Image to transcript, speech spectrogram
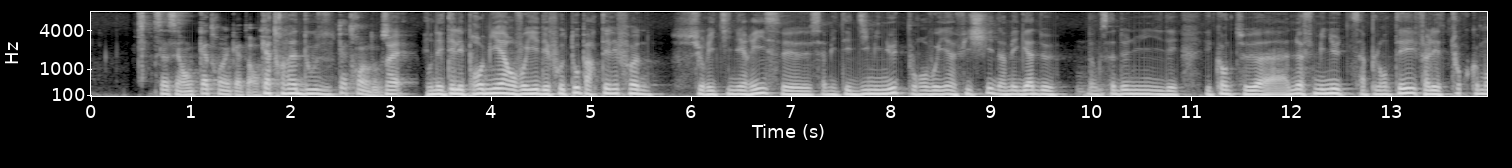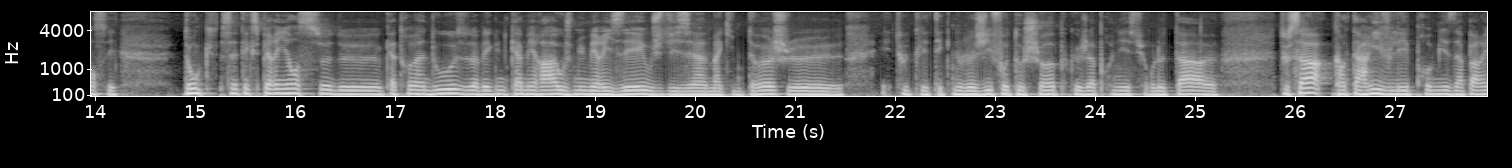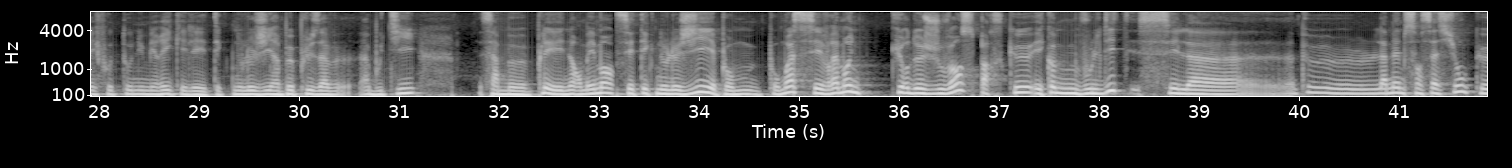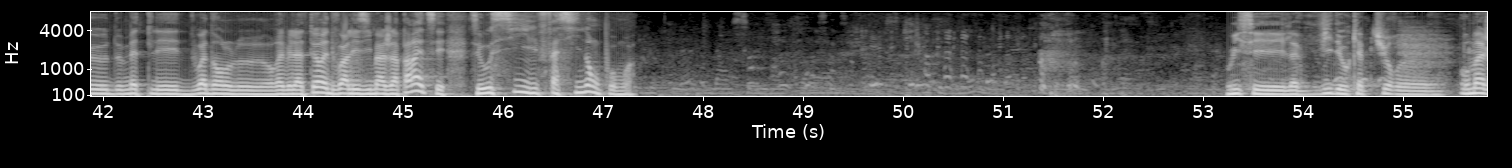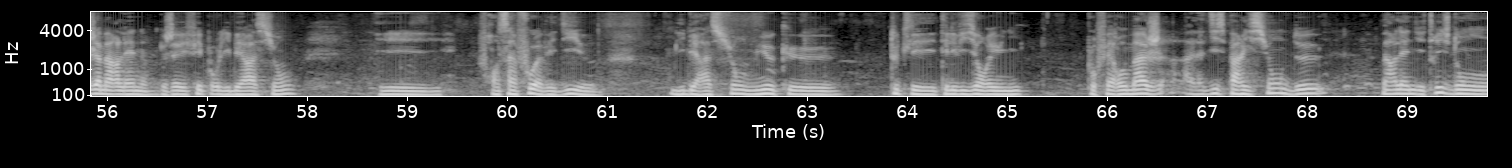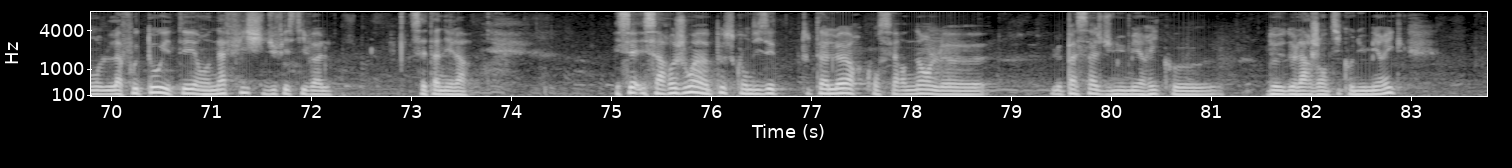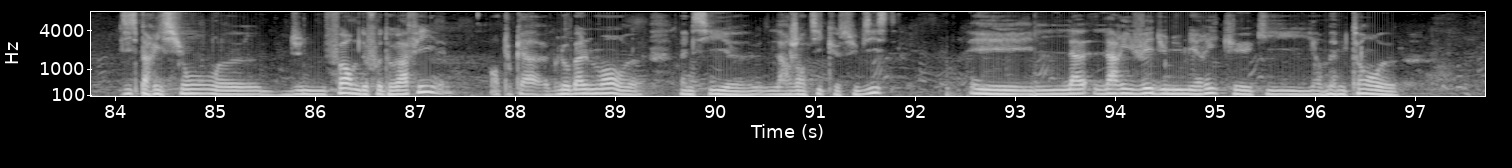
Ça, c'est en 94. 92. 92. Ouais. On était les premiers à envoyer des photos par téléphone. Sur Itinéris, ça mettait 10 minutes pour envoyer un fichier d'un méga 2. Donc ça donne une idée. Et quand euh, à 9 minutes ça plantait, il fallait tout recommencer. Donc cette expérience de 92 avec une caméra où je numérisais, où j'utilisais un Macintosh euh, et toutes les technologies Photoshop que j'apprenais sur le tas, euh, tout ça, quand arrivent les premiers appareils photo numériques et les technologies un peu plus abouties, ça me plaît énormément. Ces technologies, pour, pour moi, c'est vraiment une cure de jouvence parce que, et comme vous le dites, c'est un peu la même sensation que de mettre les doigts dans le révélateur et de voir les images apparaître. C'est aussi fascinant pour moi. Oui, c'est la vidéo capture euh, hommage à Marlène que j'avais fait pour Libération. Et France Info avait dit euh, Libération mieux que toutes les télévisions réunies pour faire hommage à la disparition de Marlène Dietrich, dont la photo était en affiche du festival cette année-là. Et, ça rejoint un peu ce qu'on disait tout à l'heure concernant le, passage du numérique de, l'argentique au numérique. Disparition euh, d'une forme de photographie, en tout cas globalement, euh, même si euh, l'argentique subsiste, et l'arrivée du numérique qui, en même temps, euh,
